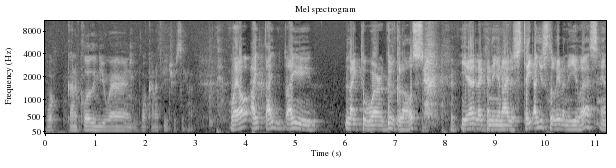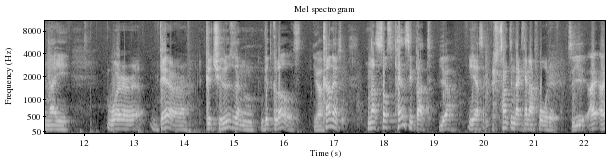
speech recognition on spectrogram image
what kind of clothing do you wear and what kind of features do you have? Well, I I I like to wear good clothes. yeah, like in the United States. I used to live in the U.S. and I wear there good shoes and good clothes. Yeah. Kind of not so expensive, but Yeah. yes, something that can afford it. So you, I, I,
